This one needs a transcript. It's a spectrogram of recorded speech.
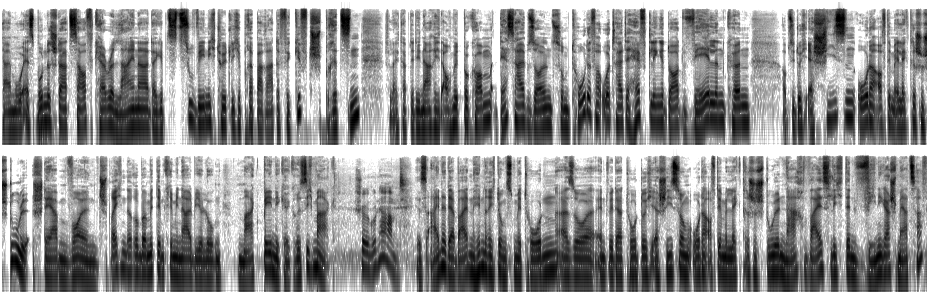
Ja, im US-Bundesstaat South Carolina, da gibt's zu wenig tödliche Präparate für Giftspritzen. Vielleicht habt ihr die Nachricht auch mitbekommen. Deshalb sollen zum Tode verurteilte Häftlinge dort wählen können, ob sie durch Erschießen oder auf dem elektrischen Stuhl sterben wollen. Wir sprechen darüber mit dem Kriminalbiologen Marc Benecke. Grüß dich, Marc. Schönen guten Abend. Ist eine der beiden Hinrichtungsmethoden, also entweder Tod durch Erschießung oder auf dem elektrischen Stuhl, nachweislich denn weniger schmerzhaft?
